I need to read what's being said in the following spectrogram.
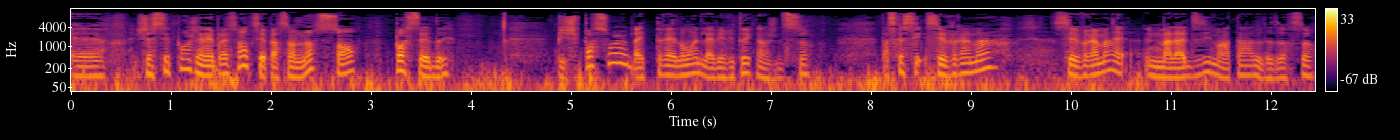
Euh, je sais pas, j'ai l'impression que ces personnes-là sont possédées. Puis je suis pas sûr d'être très loin de la vérité quand je dis ça. Parce que c'est vraiment, c'est vraiment une maladie mentale de dire ça.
